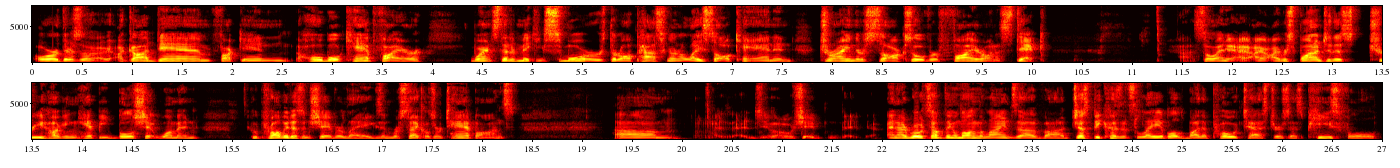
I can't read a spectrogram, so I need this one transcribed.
or there's a, a goddamn fucking hobo campfire where instead of making s'mores, they're all passing on a Lysol can and drying their socks over fire on a stick. Uh, so anyway, I, I responded to this tree hugging hippie bullshit woman who probably doesn't shave her legs and recycles her tampons. Um, oh, and I wrote something along the lines of uh, just because it's labeled by the protesters as peaceful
